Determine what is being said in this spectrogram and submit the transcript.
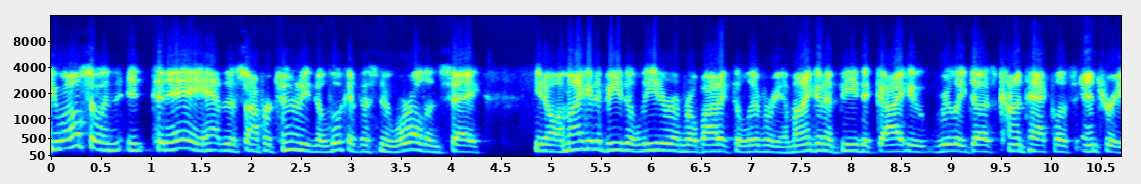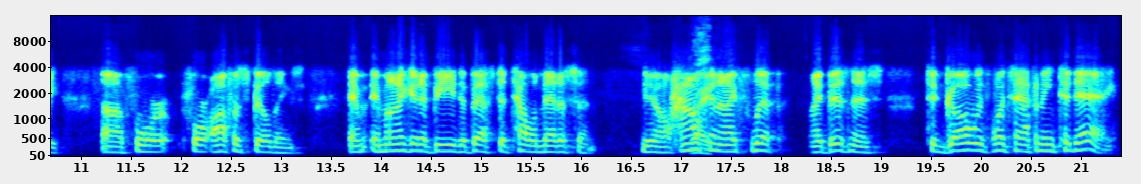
you also in, in, today have this opportunity to look at this new world and say, you know, am I going to be the leader in robotic delivery? Am I going to be the guy who really does contactless entry uh, for for office buildings? Am, am I going to be the best at telemedicine? You know, how right. can I flip my business to go with what's happening today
